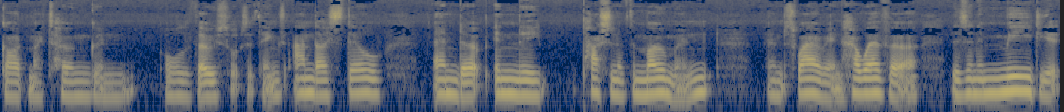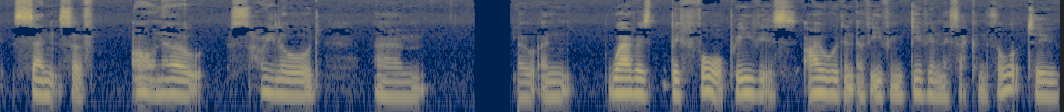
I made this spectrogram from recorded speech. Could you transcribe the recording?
guard my tongue and all of those sorts of things. And I still end up in the passion of the moment um, swearing. However, there's an immediate sense of, oh no, sorry, Lord. Um, you know, and whereas before, previous, I wouldn't have even given a second thought to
